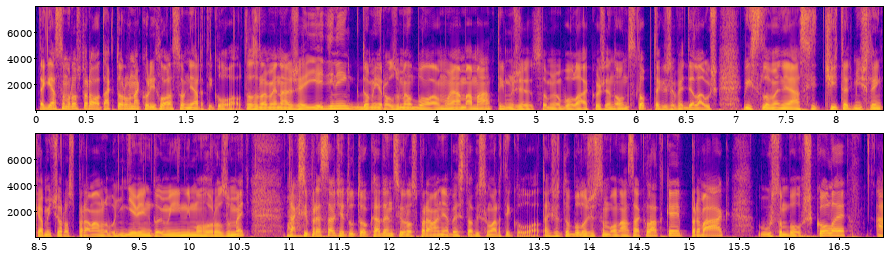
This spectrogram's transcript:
tak ja som rozprával takto rovnako rýchlo, ale som neartikuloval. To znamená, že jediný, kto mi rozumel, bola moja mama, tým, že som mnou bola akože non-stop, takže vedela už vyslovene asi čítať myšlienkami, čo rozprávam, lebo neviem, kto mi iný mohol rozumieť. Tak si predstavte túto kadenciu rozprávania bez toho, aby som artikuloval. Takže to bolo, že som bol na základke, prvák, už som bol v škole a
